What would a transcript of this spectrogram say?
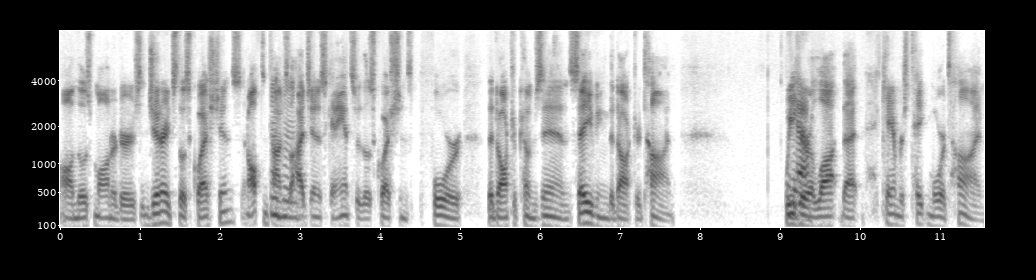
on those monitors. It generates those questions, and oftentimes mm-hmm. the hygienist can answer those questions before the doctor comes in, saving the doctor time. We yeah. hear a lot that cameras take more time,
